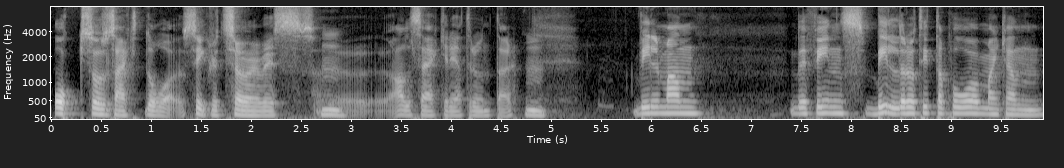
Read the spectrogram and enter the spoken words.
Och som sagt då Secret Service, Mm. eh, all säkerhet runt där. Mm. Vill man... Det finns bilder att titta på, man kan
